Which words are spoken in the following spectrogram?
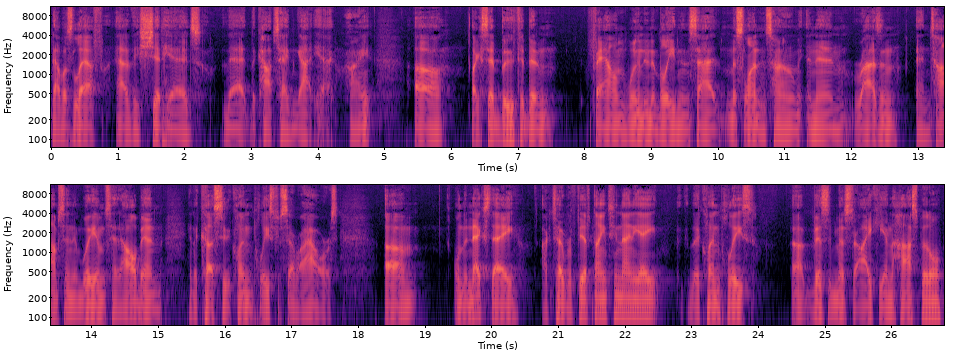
that was left out of these shitheads that the cops hadn't got yet. Right? Uh, like I said, Booth had been found wounded and bleeding inside Miss London's home, and then Rising and Thompson and Williams had all been in the custody of the Clinton police for several hours. Um, on the next day, October 5th, 1998, the Clinton police uh, visited Mr. Ike in the hospital,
